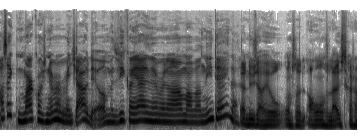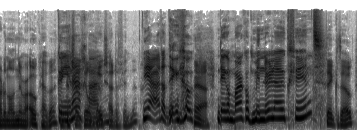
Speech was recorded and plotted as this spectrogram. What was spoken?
als ik Marco's nummer met jou deel, met wie kan jij het nummer dan allemaal wel niet delen? En nu zou heel onze, al onze luisteraars zouden dat nummer ook hebben. Ik Kun denk je dat ze het heel leuk zouden vinden. Ja, dat denk ik ook. Ja, Ik denk dat Marco het minder leuk vindt. ik denk het ook.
